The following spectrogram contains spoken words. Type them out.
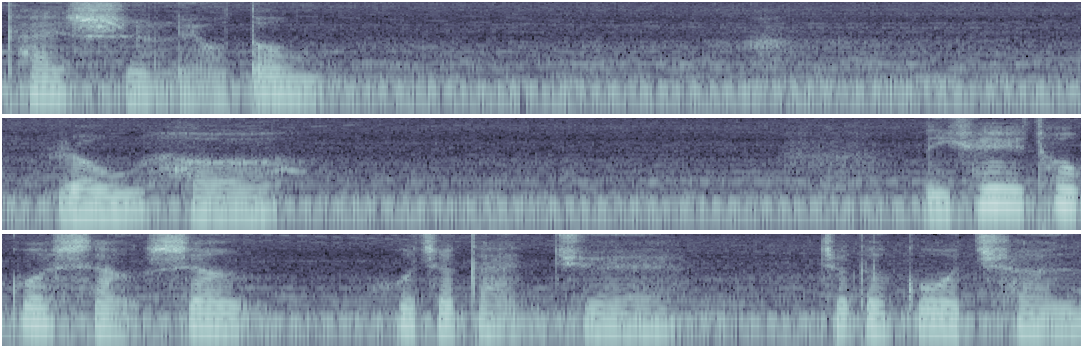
开始流动、融合。你可以透过想象或者感觉这个过程，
